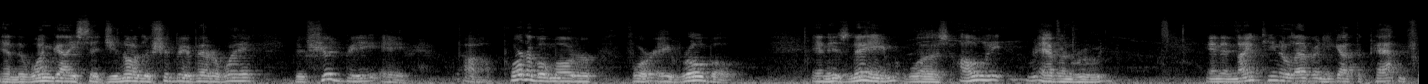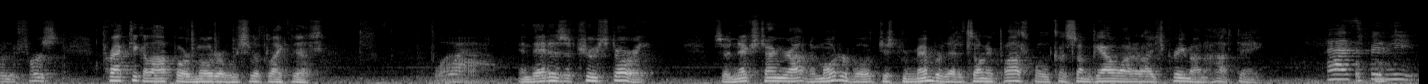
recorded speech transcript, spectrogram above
And the one guy said, you know, there should be a better way. There should be a uh, portable motor for a rowboat. And his name was Ole Evinrude. And in 1911, he got the patent for the first practical outboard motor, which looked like this. Wow. And that is a true story. So next time you're out in a motorboat, just remember that it's only possible because some gal wanted ice cream on a hot day. That's pretty neat.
